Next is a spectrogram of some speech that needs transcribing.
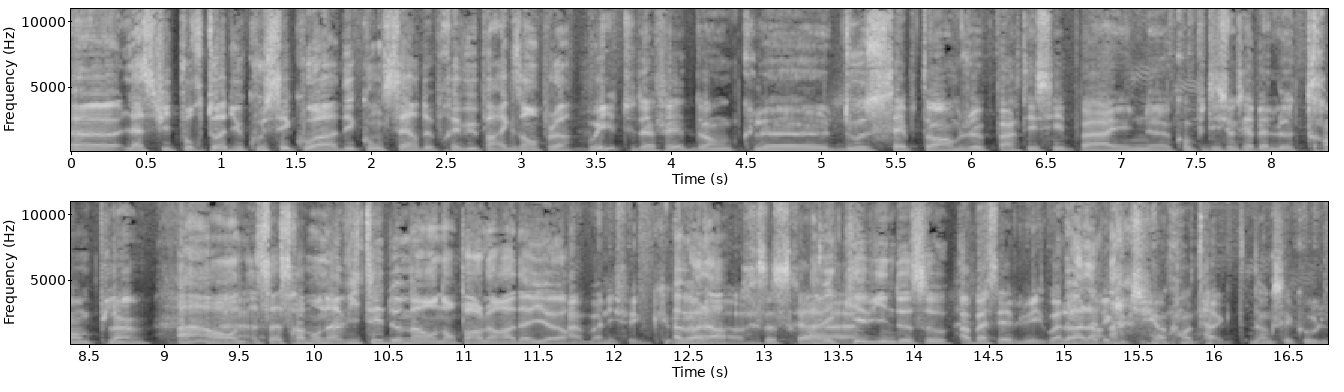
Euh, la suite pour toi du coup c'est quoi? Des concerts de prévus par exemple? Oui, tout à fait. Donc, le 12 septembre, je participe à une compétition qui s'appelle le Tremplin. Ah, on- ça sera mon invité demain, on en parlera d'ailleurs. Ah, magnifique. Ah, voilà. Alors, ce sera... Avec Kevin Dessau. Ah bah c'est lui, voilà, Voilà. c'est suis en contact, donc c'est cool.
